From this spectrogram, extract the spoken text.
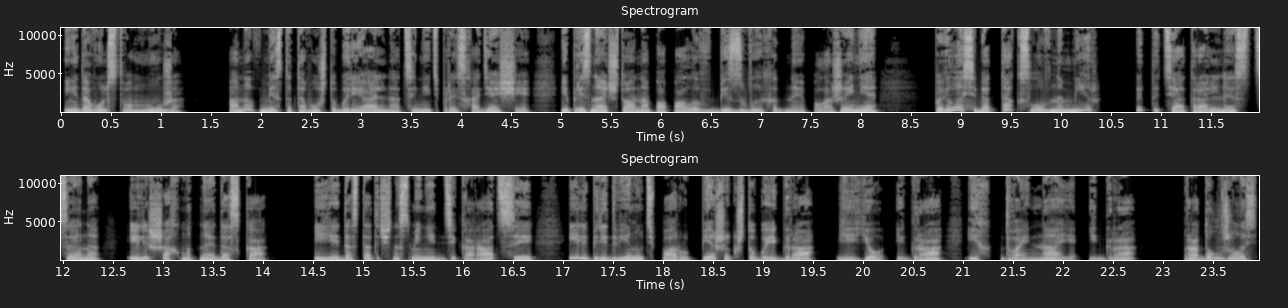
и недовольством мужа, она вместо того, чтобы реально оценить происходящее и признать, что она попала в безвыходное положение, повела себя так, словно мир — это театральная сцена или шахматная доска, и ей достаточно сменить декорации или передвинуть пару пешек, чтобы игра, ее игра, их двойная игра продолжилась,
